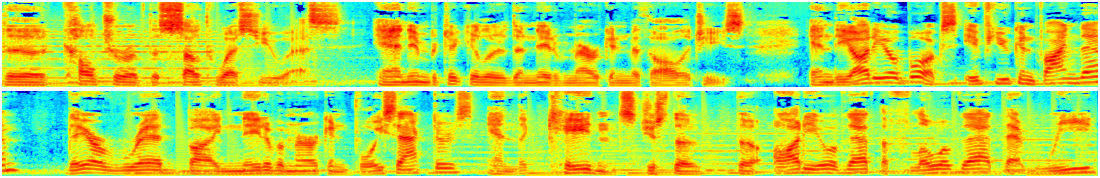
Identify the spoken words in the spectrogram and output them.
the culture of the Southwest U.S. and in particular the Native American mythologies. And the audiobooks, if you can find them, they are read by Native American voice actors and the cadence, just the the audio of that, the flow of that, that read,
